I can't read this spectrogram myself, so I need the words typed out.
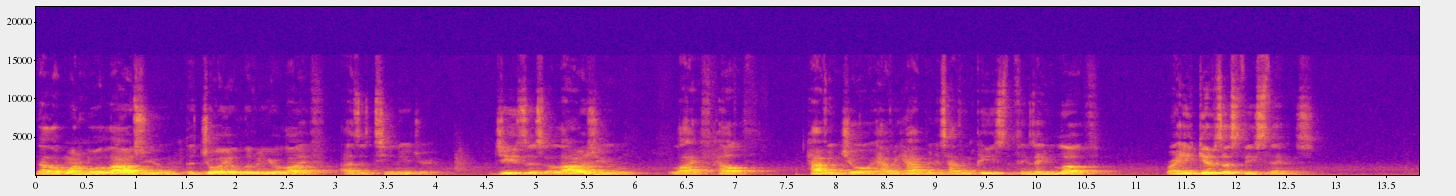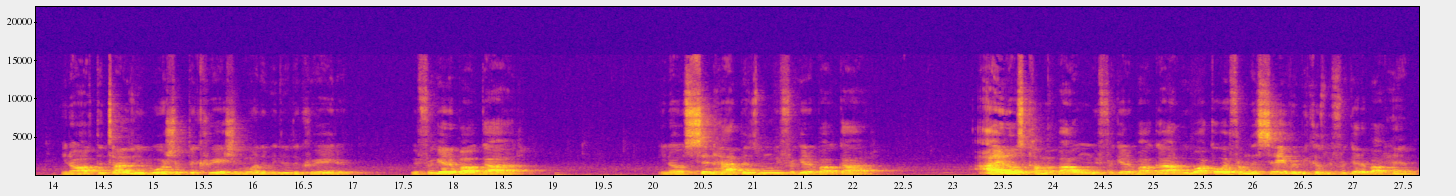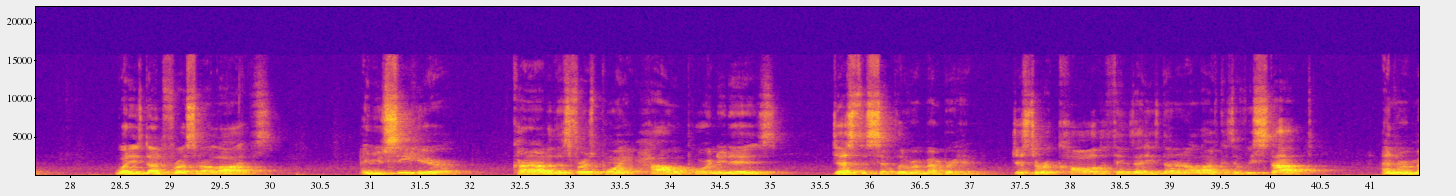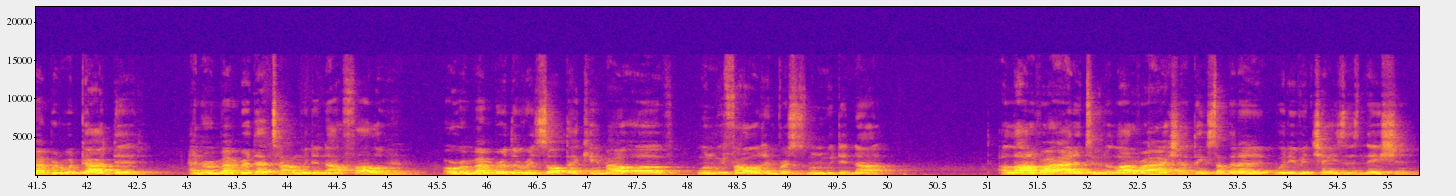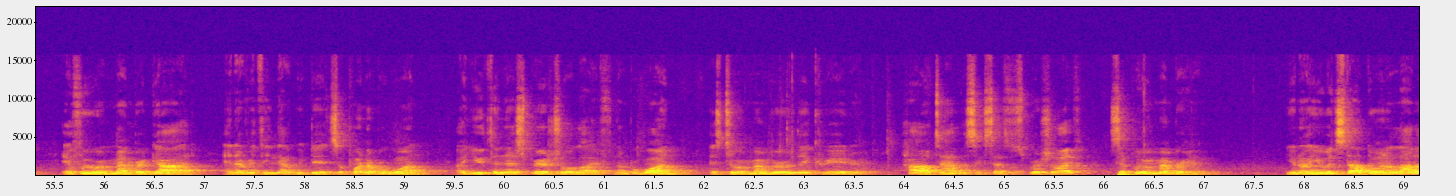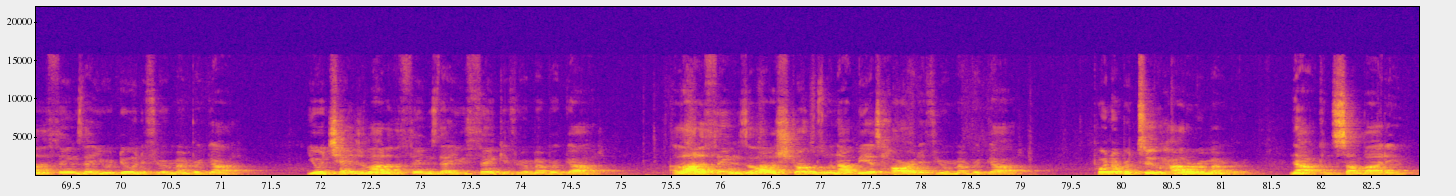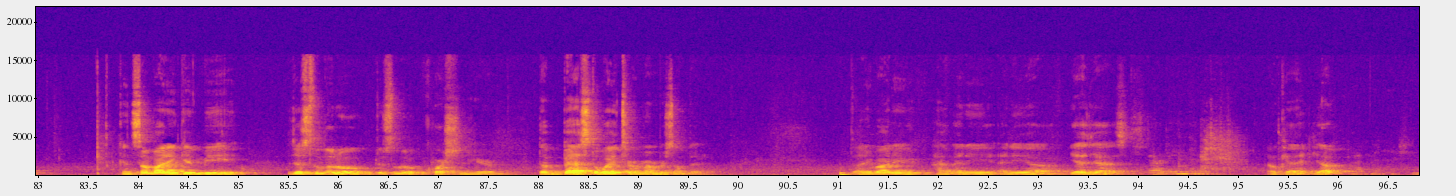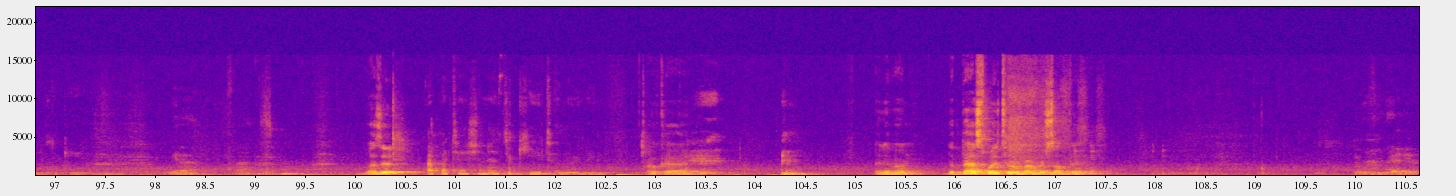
Now, the one who allows you the joy of living your life as a teenager. Jesus allows you life, health, having joy, having happiness, having peace, the things that you love. Right? He gives us these things. You know, oftentimes we worship the creation more than we do the creator. We forget about God. You know, sin happens when we forget about God. Idols come about when we forget about God. We walk away from the Savior because we forget about Him, what He's done for us in our lives. And you see here, kind of out of this first point, how important it is just to simply remember Him, just to recall the things that He's done in our life. Because if we stopped and remembered what God did, and remembered that time we did not follow Him, or remember the result that came out of when we followed Him versus when we did not, a lot of our attitude, a lot of our action. I think something that would even change this nation if we remembered God and everything that we did. So, point number one a youth in their spiritual life, number one, is to remember their Creator. How to have a successful spiritual life? Simply remember Him. You know, you would stop doing a lot of the things that you were doing if you remembered God. You would change a lot of the things that you think if you remember God. A lot of things, a lot of struggles will not be as hard if you remember God. Point number two, how to remember. Now, can somebody, can somebody give me just a little, just a little question here? The best way to remember something. Does anybody have any, any, uh, yes, yes. Studying. Okay, yep. Yeah. Facts. It? Repetition is the key to learning. Okay. Anyone? The best way to remember something. Don't forget it.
